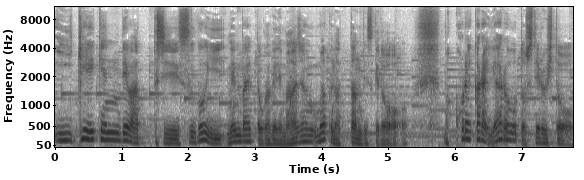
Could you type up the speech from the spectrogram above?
ういい経験ではあったしすごいメンバーやったおかげで麻雀上手くなったんですけど、まあ、これからやろうとしてる人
